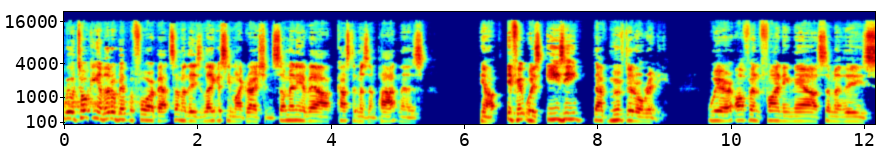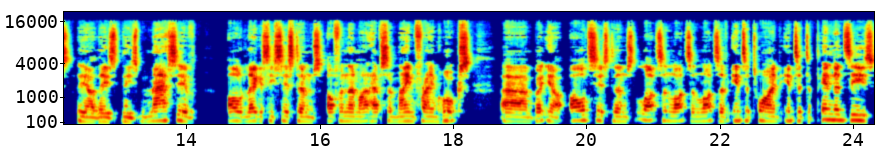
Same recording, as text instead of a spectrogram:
We were talking a little bit before about some of these legacy migrations. So many of our customers and partners, you know, if it was easy, they've moved it already we're often finding now some of these, you know, these these massive old legacy systems. Often they might have some mainframe hooks, um, but you know, old systems, lots and lots and lots of intertwined interdependencies,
